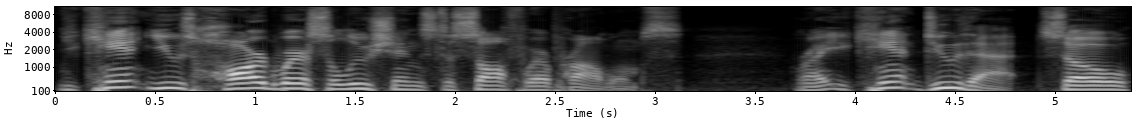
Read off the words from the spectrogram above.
you can't use hardware solutions to software problems, right? You can't do that. So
